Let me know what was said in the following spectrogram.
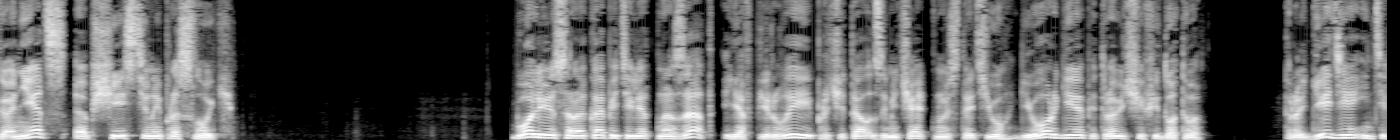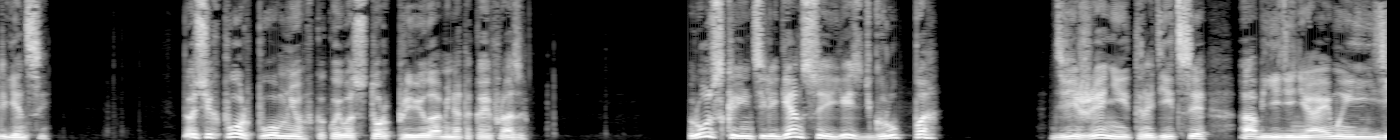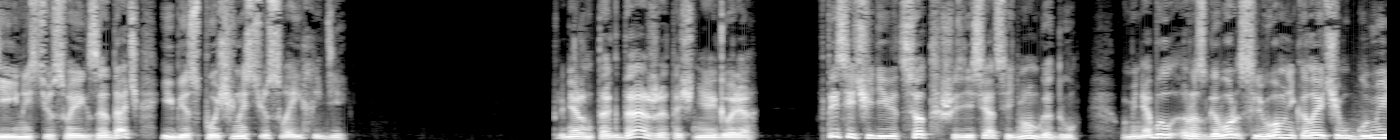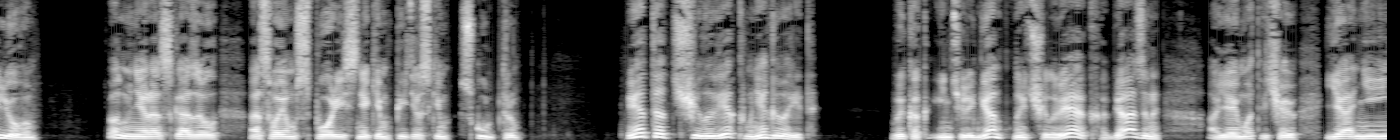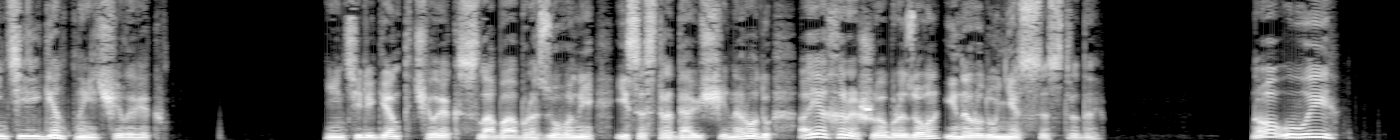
Конец общественной прослойки Более 45 лет назад я впервые прочитал замечательную статью Георгия Петровича Федотова «Трагедия интеллигенции». До сих пор помню, в какой восторг привела меня такая фраза. Русская интеллигенция есть группа, движение и традиция, объединяемые идейностью своих задач и беспочвенностью своих идей. Примерно тогда же, точнее говоря, в 1967 году у меня был разговор с Львом Николаевичем Гумилевым. Он мне рассказывал о своем споре с неким питерским скульптором. «Этот человек мне говорит, вы как интеллигентный человек обязаны...» А я ему отвечаю, я не интеллигентный человек. Интеллигент — человек слабообразованный и сострадающий народу, а я хорошо образован и народу не сострадаю. Но, увы,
